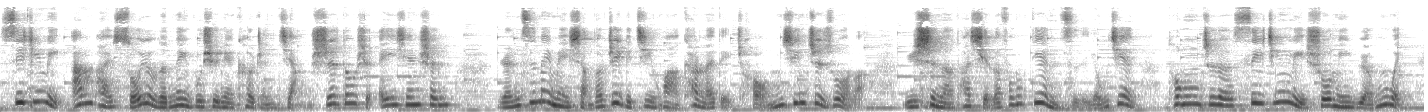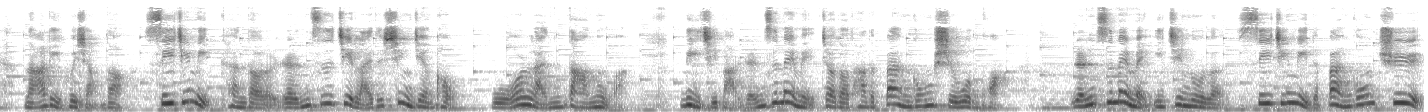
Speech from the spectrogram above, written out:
C 经理安排所有的内部训练课程讲师都是 A 先生。人资妹妹想到这个计划，看来得重新制作了。于是呢，他写了封电子邮件，通知了 C 经理，说明原委。哪里会想到，C 经理看到了人资寄来的信件后，勃然大怒啊！立即把人资妹妹叫到他的办公室问话。人资妹妹一进入了 C 经理的办公区域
